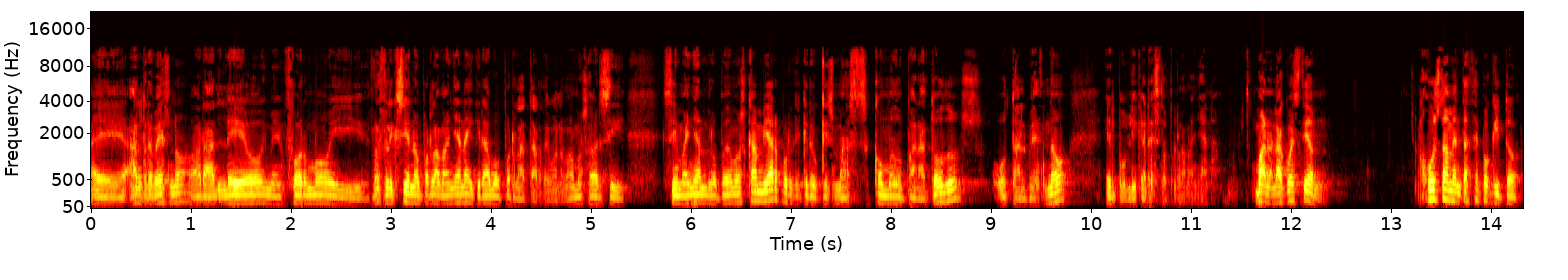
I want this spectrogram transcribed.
eh, al revés, ¿no? Ahora leo y me informo y reflexiono por la mañana y grabo por la tarde. Bueno, vamos a ver si, si mañana lo podemos cambiar, porque creo que es más cómodo para todos, o tal vez no, el publicar esto por la mañana. Bueno, la cuestión, justamente hace poquito,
